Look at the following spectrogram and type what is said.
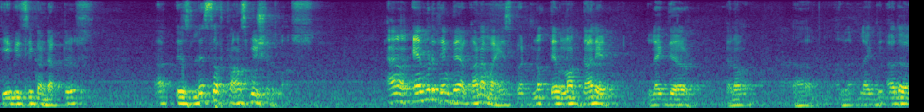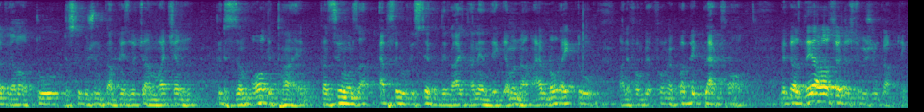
ABC conductors, uh, there's less of transmission loss. And on everything they economized, but not, they have not done it like their, you know, uh, like the other, you know, two distribution companies which are much in criticism all the time. Consumers are absolutely sick of the Rajdhani and the Yamuna. I have no right to, on a, from, a, from a public platform, because they are also a distribution company.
